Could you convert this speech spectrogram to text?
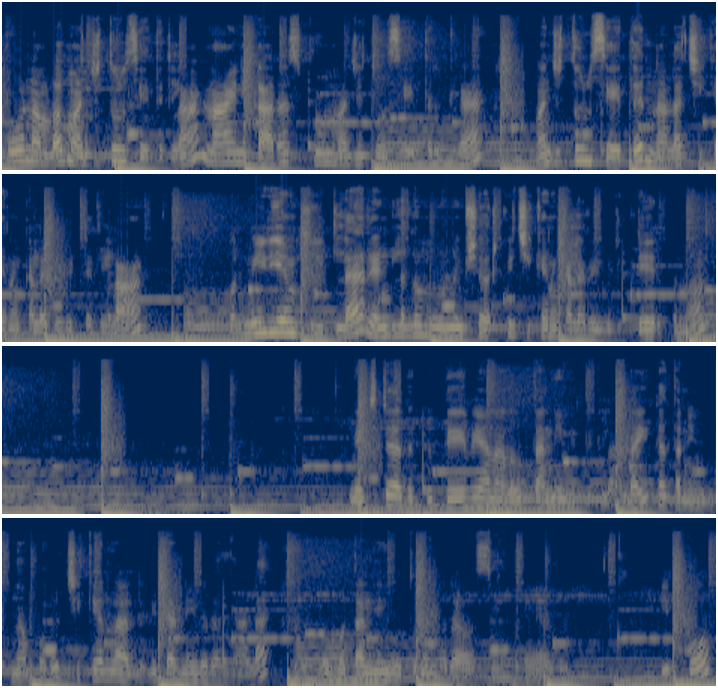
இப்போது நம்ம மஞ்சத்தூள் சேர்த்துக்கலாம். நான் இன்னைக்கு அரை ஸ்பூன் மஞ்சத்தூள் சேர்த்துருக்கேன் மஞ்சத்தூள் சேர்த்து நல்லா சிக்கனை கிளறி விட்டுக்கலாம். ஒரு மீடியம் ஹீட்டில் ரெண்டுலேருந்து மூணு நிமிஷம் வரைக்கும் சிக்கன் கிளறி விட்டுட்டே இருக்கணும். நெக்ஸ்ட்டு அதுக்கு தேவையான அளவு தண்ணி விட்டுக்கலாம். லைட்டாக தண்ணி ஊற்றினா போதும். சிக்கனில் ஆல்ரெடி தண்ணி விடுறதுனால ரொம்ப தண்ணி ஊற்றணுங்கிற அவசியம் கிடையாது. இப்போது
